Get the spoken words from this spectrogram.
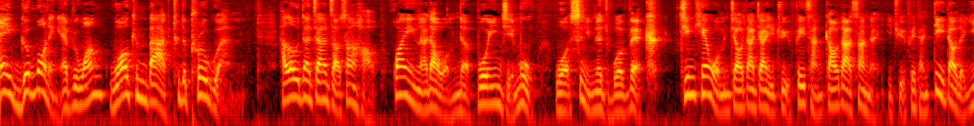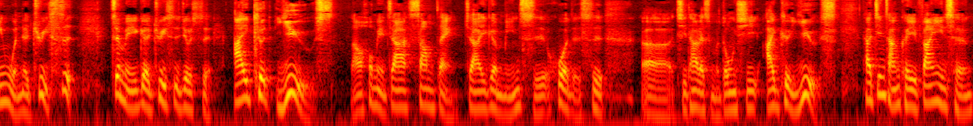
Hey, good morning, everyone. Welcome back to the program. Hello，大家早上好，欢迎来到我们的播音节目。我是你们的主播 Vic。今天我们教大家一句非常高大上的、一句非常地道的英文的句式。这么一个句式就是 I could use，然后后面加 something，加一个名词或者是呃其他的什么东西。I could use，它经常可以翻译成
